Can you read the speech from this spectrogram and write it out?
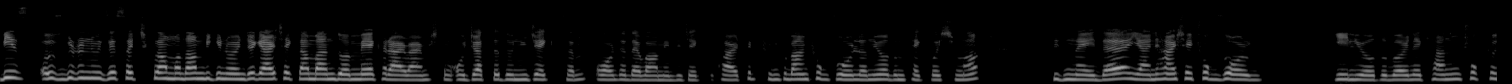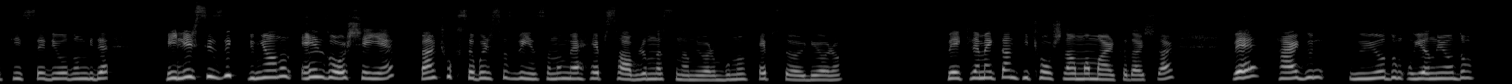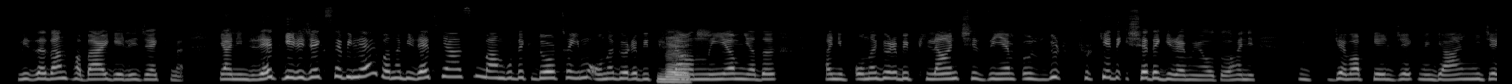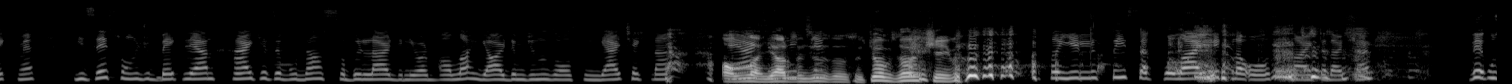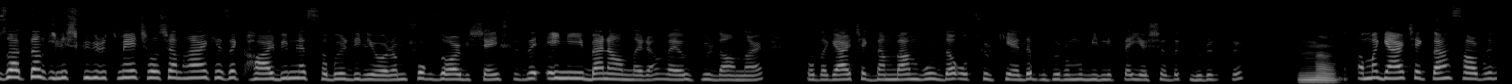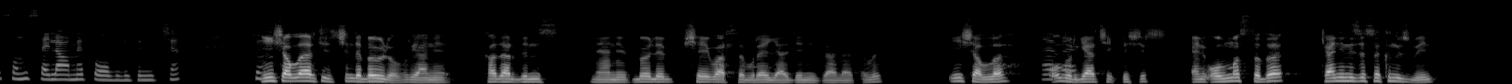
Biz Özgür'ün vizesi açıklanmadan bir gün önce gerçekten ben dönmeye karar vermiştim. Ocak'ta dönecektim. Orada devam edecektik artık. Çünkü ben çok zorlanıyordum tek başıma Sydney'de. Yani her şey çok zor geliyordu böyle. Kendimi çok kötü hissediyordum. Bir de belirsizlik dünyanın en zor şeyi. Ben çok sabırsız bir insanım ve hep sabrımla sınanıyorum. Bunu hep söylüyorum. Beklemekten hiç hoşlanmam arkadaşlar. Ve her gün uyuyordum, uyanıyordum. Vizeden haber gelecek mi? Yani red gelecekse bile bana bir red gelsin. Ben buradaki dört ayımı ona göre bir Evet. planlayayım ya da hani ona göre bir plan çizeyim. Özgür Türkiye'de işe de giremiyordu. Hani cevap gelecek mi, gelmeyecek mi? Vize sonucu bekleyen herkese buradan sabırlar diliyorum. Allah yardımcınız olsun gerçekten. Allah yardımcınız için- olsun. Çok zor bir şey bu. hayırlısıysa kolaylıkla olsun arkadaşlar. Ve uzaktan ilişki yürütmeye çalışan herkese kalbimle sabır diliyorum. Çok zor bir şey. Sizi en iyi ben anlarım ve Özgür de anlar. O da gerçekten ben burada o Türkiye'de bu durumu birlikte yaşadık, yürüttük. Evet. Ama gerçekten sabrın sonu selamet oldu bizim için. Tüm- İnşallah herkes için de böyle olur. Yani kaderdeniz yani böyle bir şey varsa buraya geleceğinizle alakalı. İnşallah olur Evet, gerçekleşir. Yani olmazsa da kendinize sakın üzmeyin.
